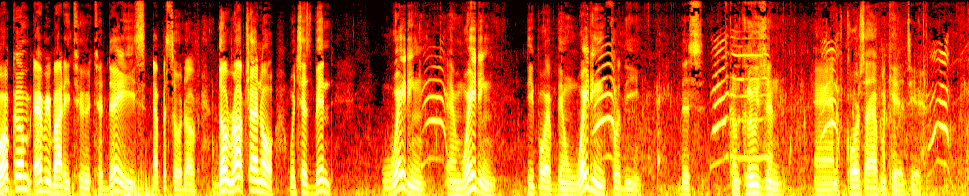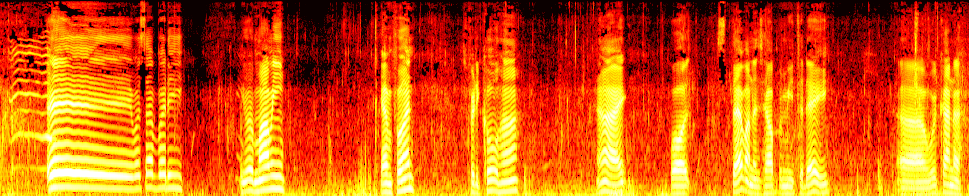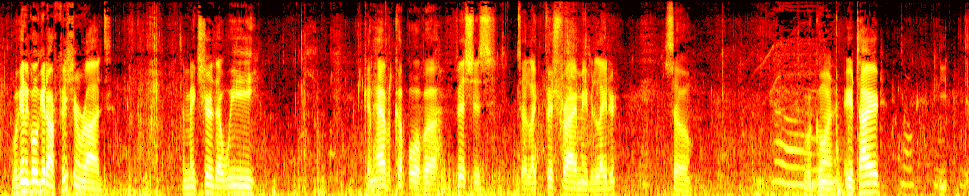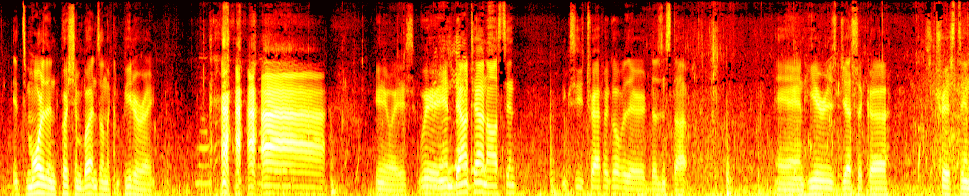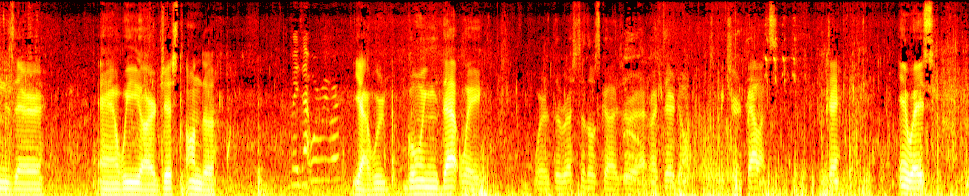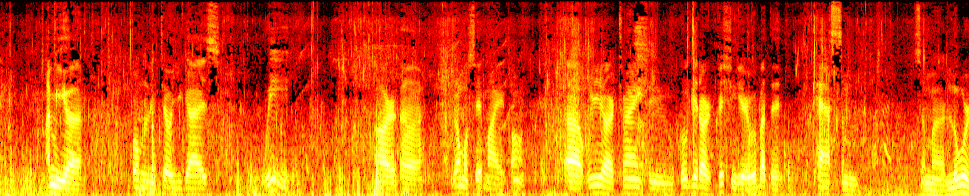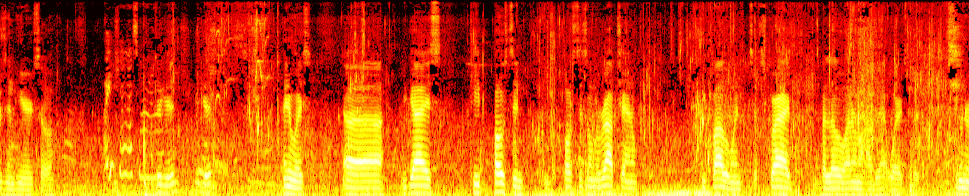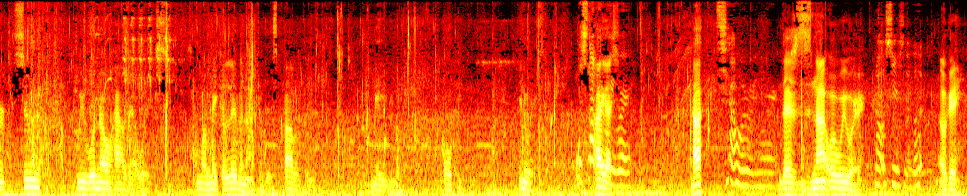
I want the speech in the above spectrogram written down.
Welcome everybody to today's episode of the Rob Channel, which has been waiting and waiting. People have been waiting for the this conclusion, and of course, I have my kids here. Hey, what's up, buddy? You a mommy? You having fun? It's pretty cool, huh? All right. Well, Stevan is helping me today. Uh, we're kind of we're gonna go get our fishing rods to make sure that we can have a couple of uh, fishes to like fish fry maybe later. So we're going. Are you tired? No. It's more than pushing buttons on the computer, right? No. Anyways, we're in downtown Austin. You can see traffic over there it doesn't stop. And here is Jessica. Tristan is there. And we are just on the Wait, is that where we were? yeah, we're going that way where the rest of those guys are at right there. Don't make sure it's balanced. Okay. Anyways, let me uh formally tell you guys we are uh you almost hit my phone. Uh we are trying to go get our fishing gear. We're about to cast some some uh, lures in here, so Are you sure that's we you're good. You're good. Anyways, uh, you guys keep posting. Post this on the Rob channel. Keep following. Subscribe below. I don't know how that works, but sooner, soon we will know how that works. I'm gonna make a living off of this, probably, maybe, hoping. Anyway, That's not Hi, where guys. we were. Huh? That's not where we were. this is not where we were. No, seriously, look. Okay.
